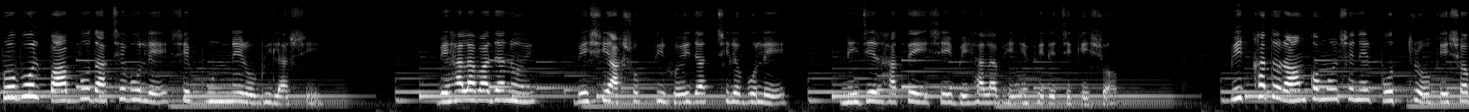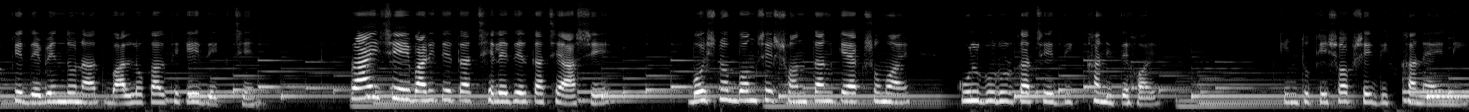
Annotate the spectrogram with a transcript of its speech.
প্রবল পাপবোধ আছে বলে সে পুণ্যের অভিলাষী। বেহালা বাজানোয় বেশি আসক্তি হয়ে যাচ্ছিল বলে নিজের হাতেই সেই বেহালা ভেঙে ফেলেছে কেশব। বিখ্যাত রামকমল সেনের পুত্র কেশবকে দেবেন্দ্রনাথ বাল্যকাল থেকেই দেখছেন। প্রায় সে এ বাড়িতে তার ছেলেদের কাছে আসে। বৈষ্ণব বংশের সন্তানকে এক সময় কুলগুরুর কাছে দীক্ষা নিতে হয়। কিন্তু কেশব সেই দীক্ষা নেয়নি।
